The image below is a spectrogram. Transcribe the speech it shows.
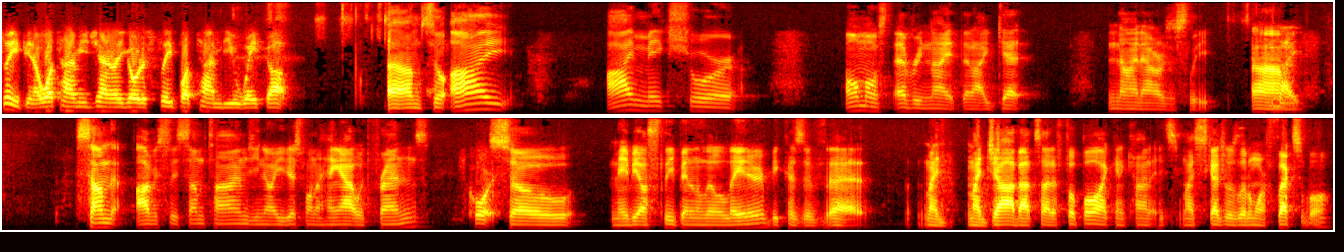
sleep? You know, what time you generally go to sleep? What time do you wake up? Um, so I I make sure almost every night that I get nine hours of sleep. Um, nice. Some obviously sometimes you know you just want to hang out with friends, Of course. so maybe I'll sleep in a little later because of uh, my my job outside of football. I can kind of it's my schedule is a little more flexible,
